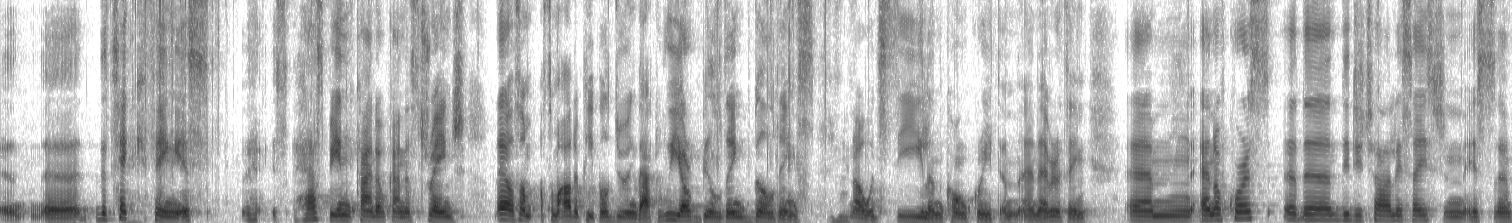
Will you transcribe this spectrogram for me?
uh, the tech thing is, is has been kind of kind of strange. There are some some other people doing that. We are building buildings, you know, with steel and concrete and, and everything. Um, and of course, uh, the digitalization is uh,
